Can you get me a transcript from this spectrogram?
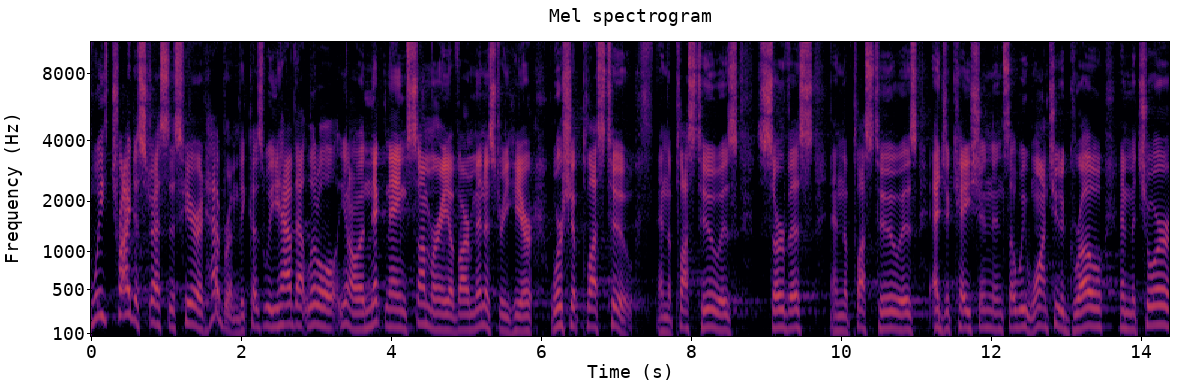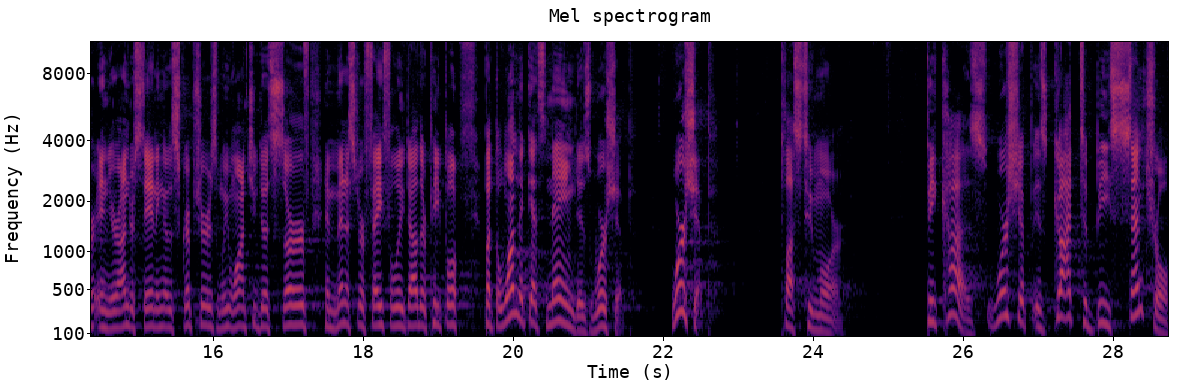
we try to stress this here at Hebron because we have that little, you know, a nickname summary of our ministry here worship plus two. And the plus two is service, and the plus two is education. And so we want you to grow and mature in your understanding of the scriptures, and we want you to serve and minister faithfully to other people. But the one that gets named is worship. Worship plus two more because worship has got to be central,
